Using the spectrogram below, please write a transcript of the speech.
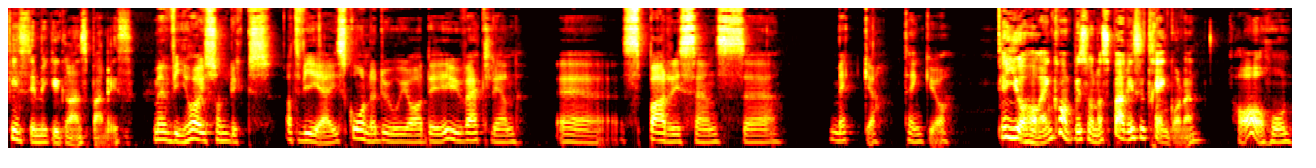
Finns det mycket grön sparris. Men vi har ju sån lyx att vi är i Skåne, du och jag. Det är ju verkligen eh, sparrisens eh, mecka, tänker jag. Jag har en kompis, hon har sparris i trädgården. Har hon?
